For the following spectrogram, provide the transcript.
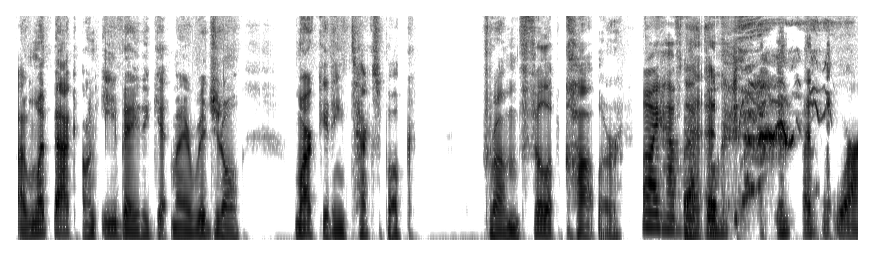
I went back on eBay to get my original marketing textbook from Philip Kotler. I have that and, book. And, and, yeah,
